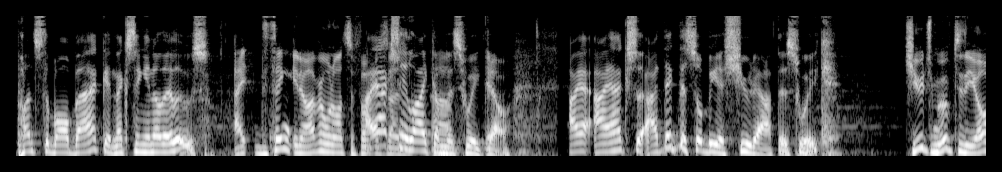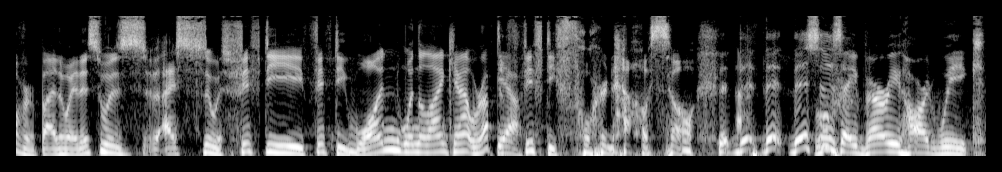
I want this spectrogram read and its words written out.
punts the ball back, and next thing you know, they lose. I the thing, you know, everyone wants to focus. I actually on, like them um, this week, yeah. though. I, I actually I think this will be a shootout this week. Huge move to the over, by the way. This was I, it was 50 51 when the line came out. We're up to Yeah. 54 now. So Th- th- th- this is a very hard week.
